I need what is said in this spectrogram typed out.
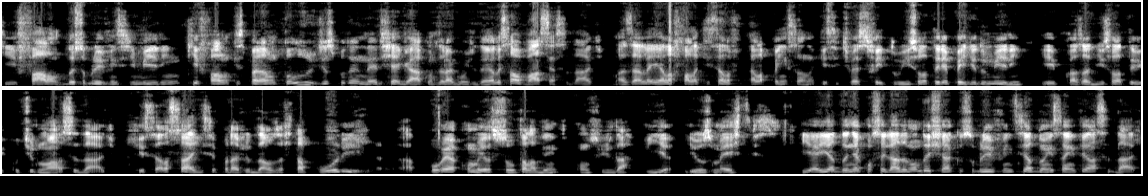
que falam, dois sobreviventes de Mirim, que falam que esperaram todos os dias pro Daenerys chegar com os dragões dela e salvassem a cidade. Mas ela aí ela fala que se ela, ela pensa, né, que se tivesse feito isso, ela teria perdido Mirim. E aí, por causa disso, ela teve que continuar a cidade. Porque se ela saísse para ajudar os Astapori, a porra ia comer solta lá dentro, com os filhos da Arpia e os mestres. E aí a Dani é aconselhada a não deixar que os sobreviventes e a doença entrem na cidade.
